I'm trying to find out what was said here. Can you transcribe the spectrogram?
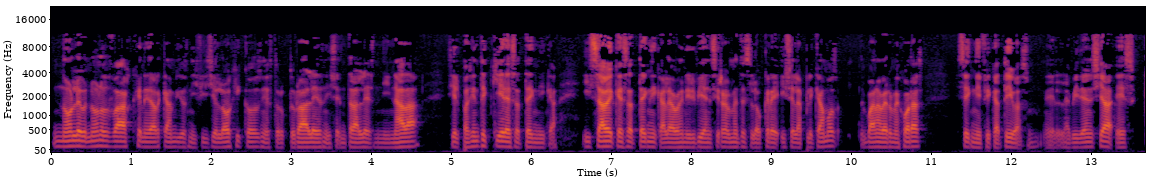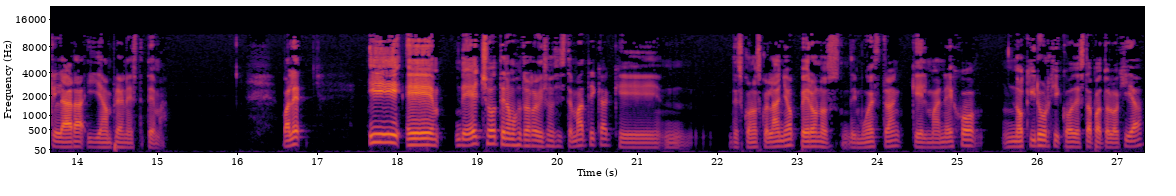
no, le, no nos va a generar cambios ni fisiológicos, ni estructurales, ni centrales, ni nada. Si el paciente quiere esa técnica y sabe que esa técnica le va a venir bien, si realmente se lo cree y se la aplicamos, van a haber mejoras significativas. Eh, la evidencia es clara y amplia en este tema. ¿Vale? Y eh, de hecho tenemos otra revisión sistemática que mm, desconozco el año, pero nos demuestran que el manejo no quirúrgico de esta patología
